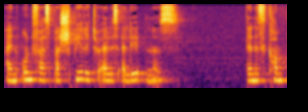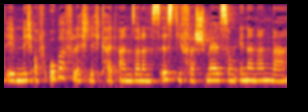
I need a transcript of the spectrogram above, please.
ein unfassbar spirituelles Erlebnis. Denn es kommt eben nicht auf Oberflächlichkeit an, sondern es ist die Verschmelzung ineinander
